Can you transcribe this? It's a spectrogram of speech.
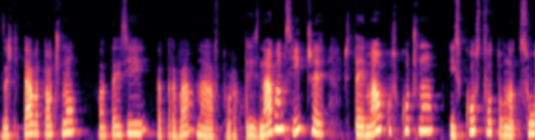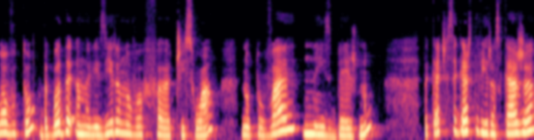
защитава точно тези права на автора. Признавам си, че ще е малко скучно изкуството на словото да бъде анализирано в числа, но това е неизбежно. Така че сега ще ви разкажа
